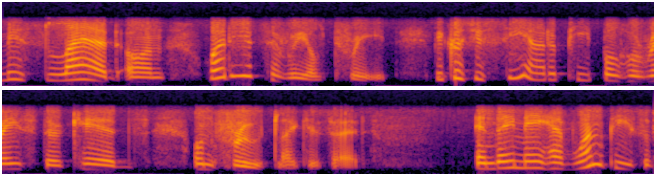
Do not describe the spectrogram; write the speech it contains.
misled on what is a real treat because you see other people who raise their kids on fruit, like you said, and they may have one piece of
